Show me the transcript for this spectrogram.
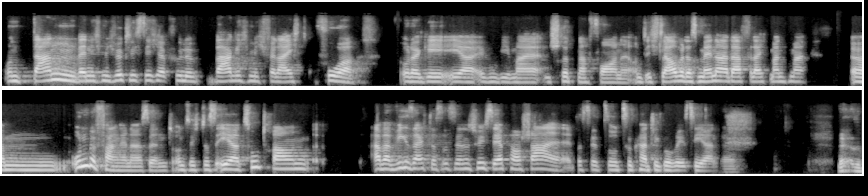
und dann, wenn ich mich wirklich sicher fühle, wage ich mich vielleicht vor oder gehe eher irgendwie mal einen Schritt nach vorne. Und ich glaube, dass Männer da vielleicht manchmal ähm, unbefangener sind und sich das eher zutrauen. Aber wie gesagt, das ist ja natürlich sehr pauschal, das jetzt so zu kategorisieren. Ja. Also,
